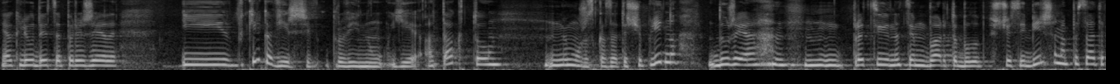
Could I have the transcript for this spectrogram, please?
як люди це пережили. І кілька віршів про війну є. А так то не можу сказати, що плідно. Дуже я працюю над цим, варто було б щось і більше написати.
